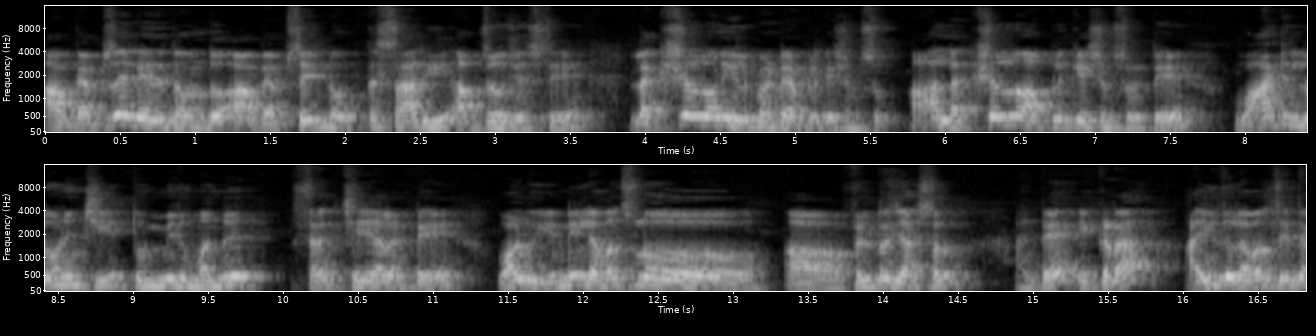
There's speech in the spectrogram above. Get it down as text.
ఆ వెబ్సైట్ ఏదైతే ఉందో ఆ వెబ్సైట్ని ఒక్కసారి అబ్జర్వ్ చేస్తే లక్షల్లోనే వెళ్ళిపోయిన అప్లికేషన్స్ ఆ లక్షల్లో అప్లికేషన్స్ ఉంటే వాటిల్లో నుంచి తొమ్మిది మందిని సెలెక్ట్ చేయాలంటే వాళ్ళు ఎన్ని లెవెల్స్లో ఫిల్టర్ చేస్తారు? అంటే ఇక్కడ ఐదు లెవెల్స్ అయితే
